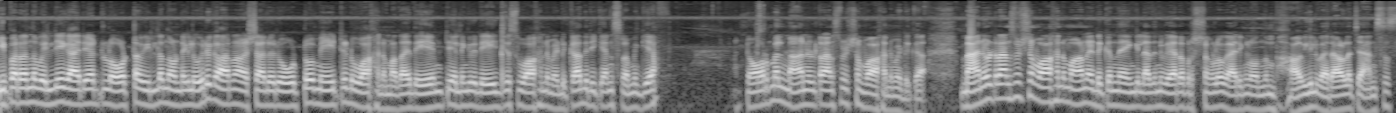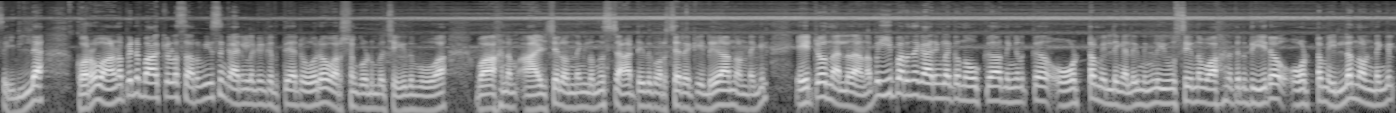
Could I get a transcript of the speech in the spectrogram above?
ഈ പറയുന്ന വലിയ കാര്യമായിട്ടുള്ള ഓട്ടം ഇല്ലെന്നുണ്ടെങ്കിൽ ഒരു കാരണവശാലും ഒരു ഓട്ടോമേറ്റഡ് വാഹനം അതായത് എ എം ടി അല്ലെങ്കിൽ ഒരു ഏജസ് വാഹനം എടുക്കാതിരിക്കാൻ ശ്രമിക്കുക. നോർമൽ മാനുവൽ ട്രാൻസ്മിഷൻ വാഹനം എടുക്കുക. മാനുവൽ ട്രാൻസ്മിഷൻ വാഹനമാണ് എടുക്കുന്നതെങ്കിൽ അതിന് വേറെ പ്രശ്നങ്ങളോ കാര്യങ്ങളോ ഒന്നും ഭാവിയിൽ വരാനുള്ള ചാൻസസ് ഇല്ല. കുറവാണ്. പിന്നെ ബാക്കിയുള്ള സർവീസും കാര്യങ്ങളൊക്കെ കൃത്യമായിട്ട് ഓരോ വർഷം കൂടുമ്പോൾ ചെയ്തു പോവുക. വാഹനം ആഴ്ചയിൽ ഒന്നെങ്കിലും ഒന്ന് സ്റ്റാർട്ട് ചെയ്ത് കുറച്ച് നേരമൊക്കെ ഇടുക എന്നുണ്ടെങ്കിൽ ഏറ്റവും നല്ലതാണ്. അപ്പോൾ ഈ പറഞ്ഞ കാര്യങ്ങളൊക്കെ നോക്കുക. നിങ്ങൾക്ക് ഓട്ടം ഇല്ലെങ്കിൽ അല്ലെങ്കിൽ നിങ്ങൾ യൂസ് ചെയ്യുന്ന വാഹനത്തിന് തീരെ ഓട്ടം ഇല്ലെന്നുണ്ടെങ്കിൽ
